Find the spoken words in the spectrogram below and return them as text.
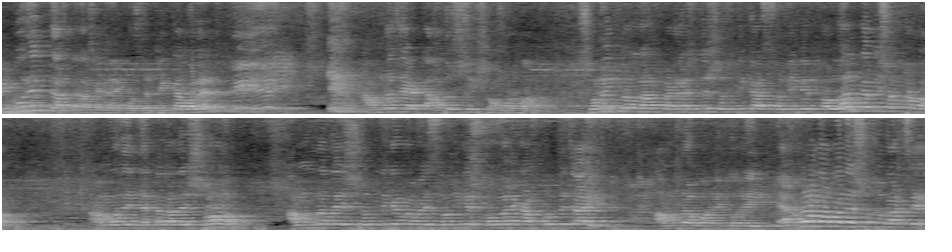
বিপরীত কাজ তারা সেখানে করছেন। ঠিক না বলেন? আমরা যে একটা আদর্শিক সংগঠন শ্রমিক কল্যাণ ফেডারেশনের সত্যিকার শ্রমিকের কল্যাণকামী সংগঠন আমাদের নেতাদের সব, আমরা যে সত্যিকার ভাবে শ্রমিকের কল্যাণে কাজ করতে চাই, আমরা মনে করি এখন আমাদের সুযোগ আছে।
